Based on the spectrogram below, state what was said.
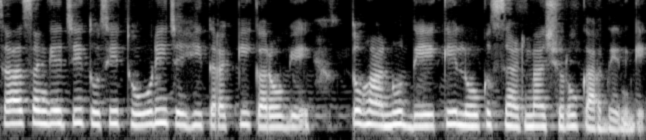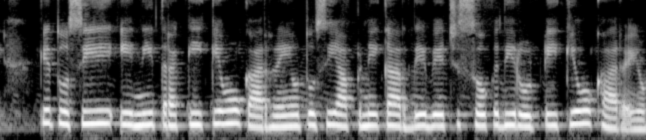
ਸਾਧ ਸੰਗਤ ਜੀ, ਤੁਸੀਂ ਥੋੜੀ ਜਿਹੀ ਤਰੱਕੀ ਕਰੋਗੇ, ਤੁਹਾਨੂੰ ਦੇਖ ਕੇ ਲੋਕ ਸੜਨਾ ਸ਼ੁਰੂ ਕਰ ਦੇਣਗੇ। ਕਿ ਤੁਸੀਂ ਇੰਨੀ ਤਰੱਕੀ ਕਿਉਂ ਕਰ ਰਹੇ ਹੋ? ਤੁਸੀਂ ਆਪਣੇ ਘਰ ਦੇ ਵਿੱਚ ਸੁੱਖ ਦੀ ਰੋਟੀ ਕਿਉਂ ਖਾ ਰਹੇ ਹੋ?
